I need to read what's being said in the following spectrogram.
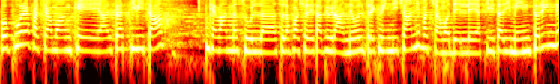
oppure facciamo anche altre attività che vanno sul, sulla fascia d'età più grande, oltre i 15 anni, facciamo delle attività di mentoring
